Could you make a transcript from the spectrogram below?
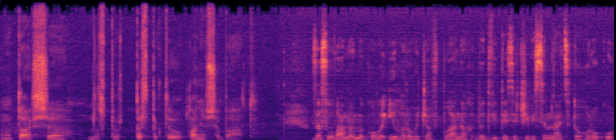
Ну так, ще ну, перспектив в плані ще багато. За словами Миколи Ігоровича, в планах до 2018 року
